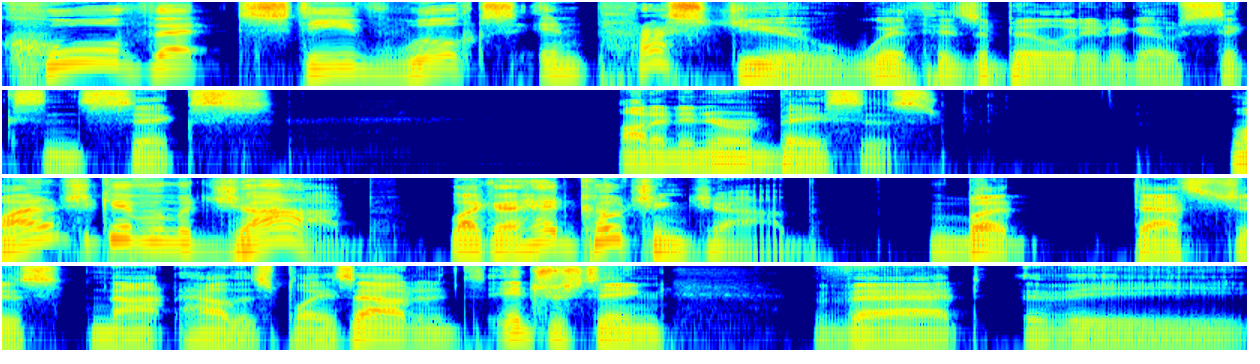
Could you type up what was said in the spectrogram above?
Cool that Steve Wilks impressed you with his ability to go six and six on an interim basis. Why don't you give him a job, like a head coaching job? But that's just not how this plays out. And it's interesting that the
